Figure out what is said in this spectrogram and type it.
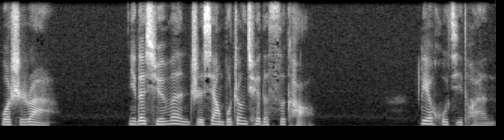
我是 Ra，你的询问指向不正确的思考。猎户集团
